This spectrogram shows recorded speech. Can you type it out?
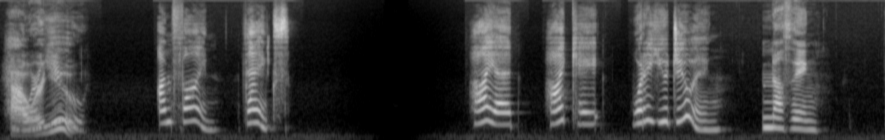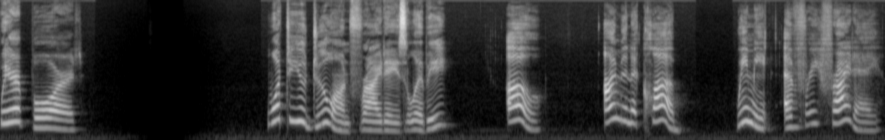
How are you? I'm fine, thanks. Hi, Ed. Hi, Kate. What are you doing? Nothing. We're bored. What do you do on Fridays, Libby? Oh, I'm in a club. We meet every Friday.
